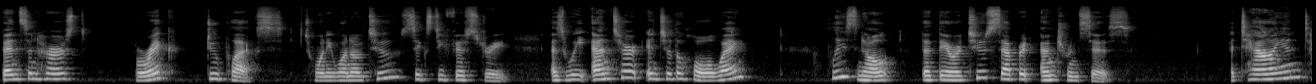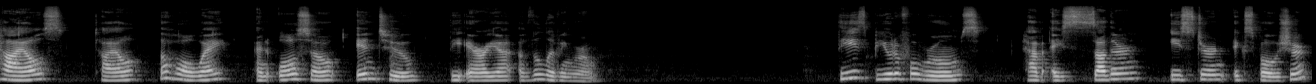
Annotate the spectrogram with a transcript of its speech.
Bensonhurst brick duplex, 2102 65th Street. As we enter into the hallway, please note that there are two separate entrances. Italian tiles tile the hallway and also into the area of the living room. These beautiful rooms have a southern eastern exposure.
